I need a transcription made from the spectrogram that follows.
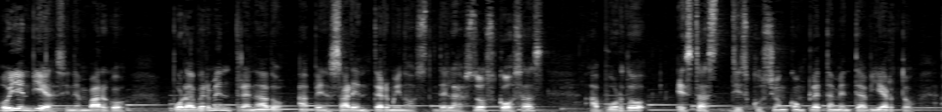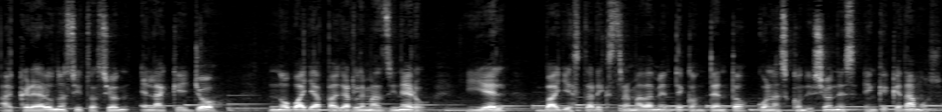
Hoy en día, sin embargo, por haberme entrenado a pensar en términos de las dos cosas, abordo esta discusión completamente abierto a crear una situación en la que yo no vaya a pagarle más dinero y él vaya a estar extremadamente contento con las condiciones en que quedamos.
